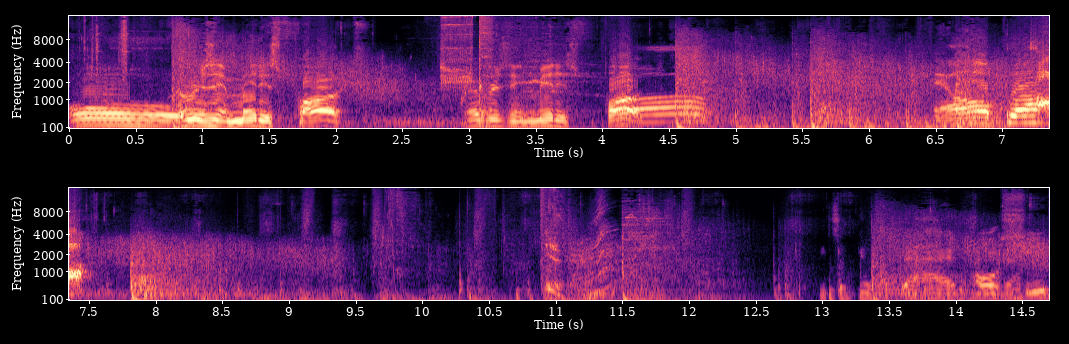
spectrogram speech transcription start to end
Oh! Whoever's in mid is fucked. Whoever's in mid is fucked. Oh! Help! bruh. It's a bad. Oh, shit.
